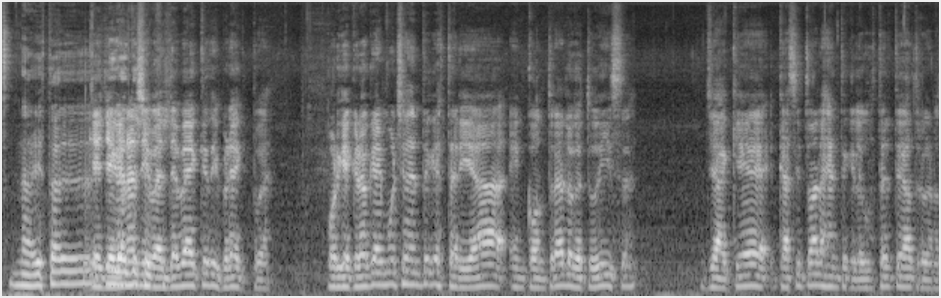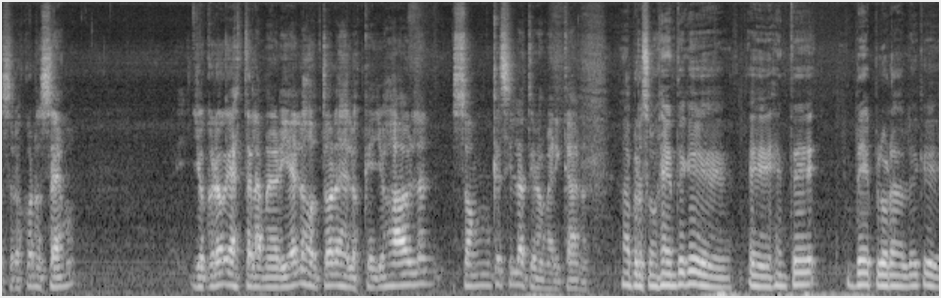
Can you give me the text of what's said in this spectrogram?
Nadie está que lleguen al nivel de Beckett y Brecht, pues. Porque creo que hay mucha gente que estaría en contra de lo que tú dices, ya que casi toda la gente que le gusta el teatro que nosotros conocemos, yo creo que hasta la mayoría de los autores de los que ellos hablan son que sí latinoamericanos. Ah, pero son gente que, eh, gente deplorable que...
